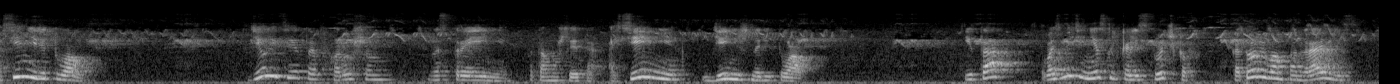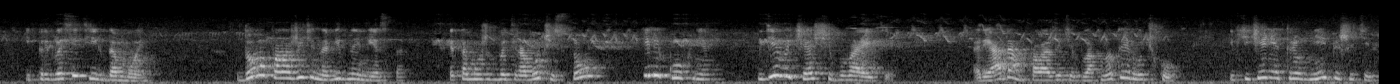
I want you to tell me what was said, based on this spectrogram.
Осенний ритуал. Делайте это в хорошем настроении, потому что это осенний денежный ритуал. Итак, возьмите несколько листочков, которые вам понравились, и пригласите их домой. Дома положите на видное место. Это может быть рабочий стол или кухня, где вы чаще бываете. Рядом положите блокнот и ручку, и в течение трех дней пишите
